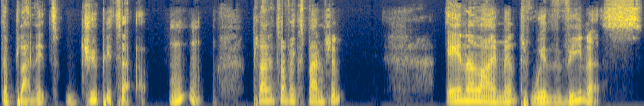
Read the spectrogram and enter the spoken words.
the planet Jupiter, mm. planet of expansion, in alignment with Venus.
